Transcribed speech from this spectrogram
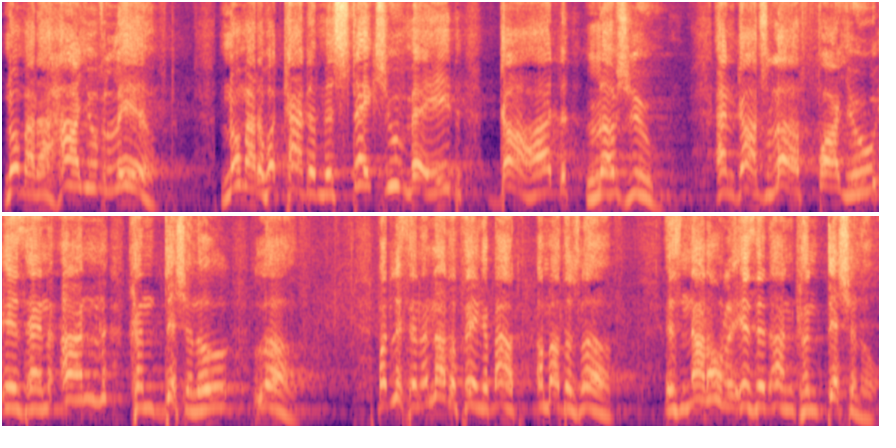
no matter how you've lived, no matter what kind of mistakes you've made, God loves you. And God's love for you is an unconditional love. But listen, another thing about a mother's love is not only is it unconditional,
